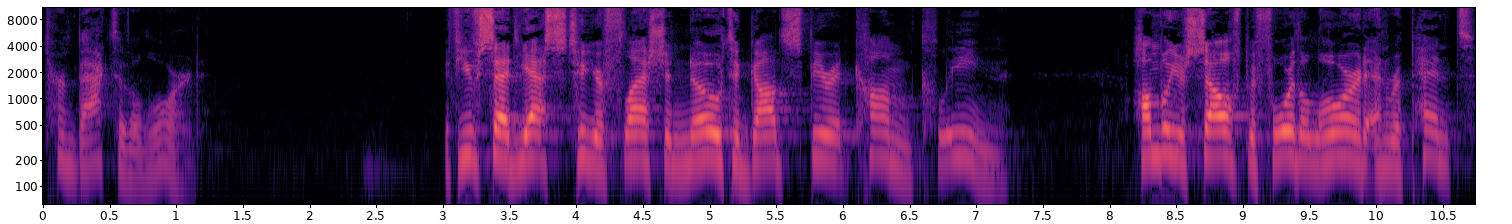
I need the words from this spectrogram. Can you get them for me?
Turn back to the Lord. If you've said yes to your flesh and no to God's Spirit, come clean. Humble yourself before the Lord and repent.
